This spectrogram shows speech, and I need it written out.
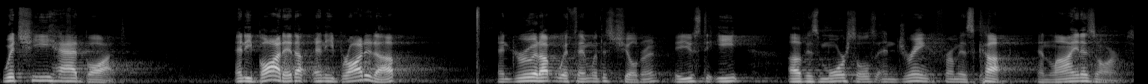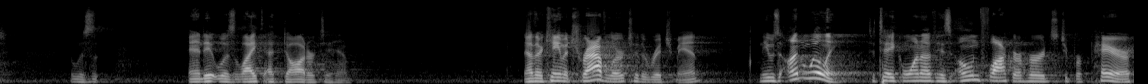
which he had bought. And he bought it, and he brought it up, and grew it up with him with his children. He used to eat of his morsels and drink from his cup, and lie in his arms. It was, and it was like a daughter to him. Now there came a traveler to the rich man, and he was unwilling to take one of his own flock or herds to prepare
